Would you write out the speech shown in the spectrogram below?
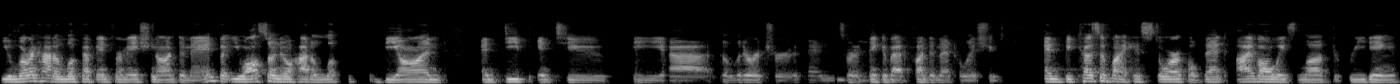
you learn how to look up information on demand, but you also know how to look beyond and deep into the uh, the literature and sort of mm-hmm. think about fundamental issues. And because of my historical bent, I've always loved reading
